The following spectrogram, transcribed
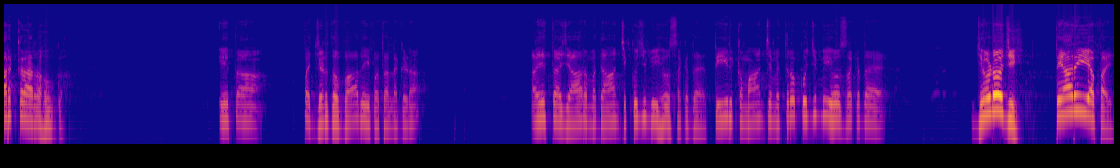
ਬਰਕਰਾਰ ਰਹੂਗਾ। ਇਹ ਤਾਂ ਭੱਜਣ ਤੋਂ ਬਾਅਦ ਹੀ ਪਤਾ ਲੱਗਣਾ। ਅਜੇ ਤਾਂ ਯਾਰ ਮੈਦਾਨ 'ਚ ਕੁਝ ਵੀ ਹੋ ਸਕਦਾ ਹੈ, ਤੀਰ ਕਮਾਨ 'ਚ ਮਿੱਤਰੋ ਕੁਝ ਵੀ ਹੋ ਸਕਦਾ ਹੈ। ਜੋੜੋ ਜੀ, ਤਿਆਰੀ ਆ ਭਾਈ।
